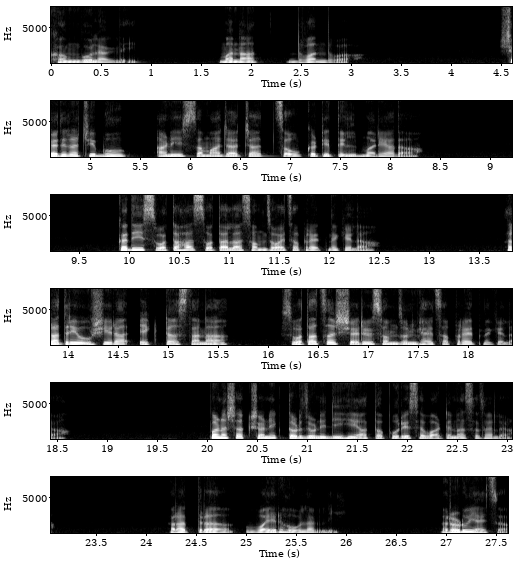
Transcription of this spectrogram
खंगू लागली. मनात द्वंद्व. शरीराची भूक आणि समाजाच्या चौकटीतील मर्यादा. कधी स्वतः स्वतःला समजवायचा प्रयत्न केला. रात्री उशिरा एकटं असताना स्वतःचं शरीर समजून घ्यायचा प्रयत्न केला. पण अशा क्षणिक तडजोडींनीही आता पुरेसं वाटेनासं झालं. रात्र वैर होऊ लागली. रडू यायचं.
